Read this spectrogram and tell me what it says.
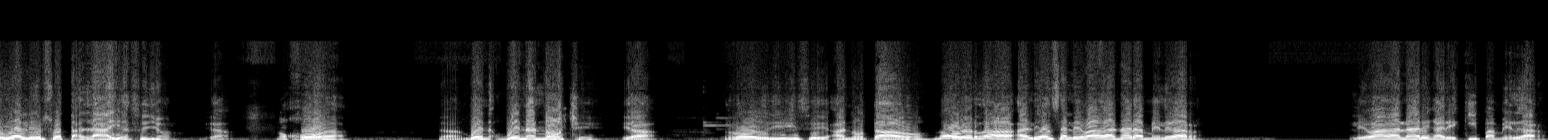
vaya a leer su atalaya, señor. ¿Ya? No joda. ¿Ya? Buena, buena noche, ¿ya? Rodri dice, anotado. No, ¿verdad? Alianza le va a ganar a Melgar. Le va a ganar en Arequipa a Melgar.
